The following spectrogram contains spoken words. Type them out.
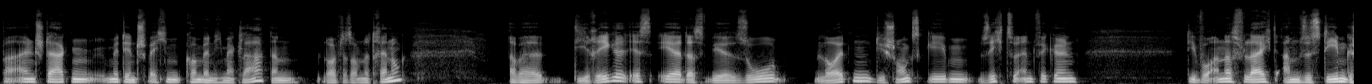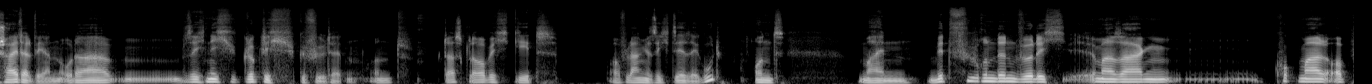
bei allen Stärken mit den Schwächen kommen wir nicht mehr klar, dann läuft das auf eine Trennung. Aber die Regel ist eher, dass wir so Leuten die Chance geben, sich zu entwickeln, die woanders vielleicht am System gescheitert wären oder mm, sich nicht glücklich gefühlt hätten. Und das, glaube ich, geht auf lange Sicht sehr, sehr gut. Und meinen Mitführenden würde ich immer sagen, guck mal, ob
